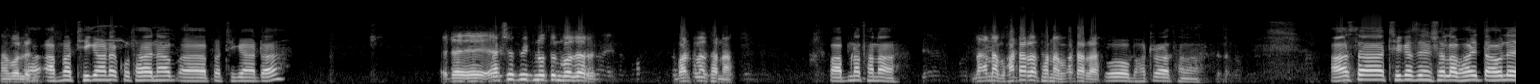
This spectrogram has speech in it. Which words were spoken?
হ্যাঁ বলেন। আপনার ঠিকানাটা কোথায় না আপনার ঠিকানাটা? এটা একশো ফিট নতুন বাজার ভাটারা থানা। পাবনা থানা? না না ভাটারা থানা ভাটারা। ও ভাটারা থানা। আচ্ছা ঠিক আছে ইনশাল্লাহ ভাই তাহলে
